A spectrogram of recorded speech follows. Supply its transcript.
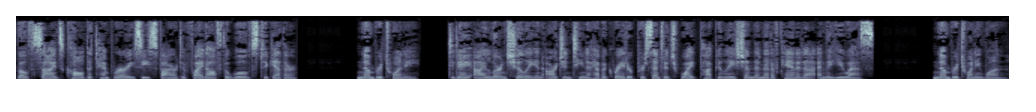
both sides called a temporary ceasefire to fight off the wolves together. Number 20. Today I learned Chile and Argentina have a greater percentage white population than that of Canada and the US. Number 21.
